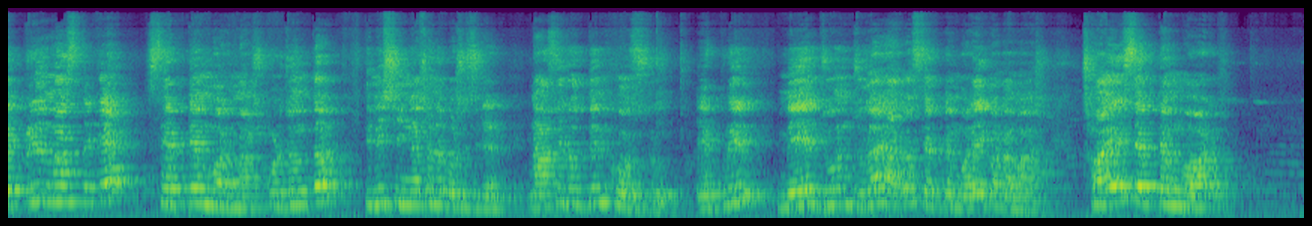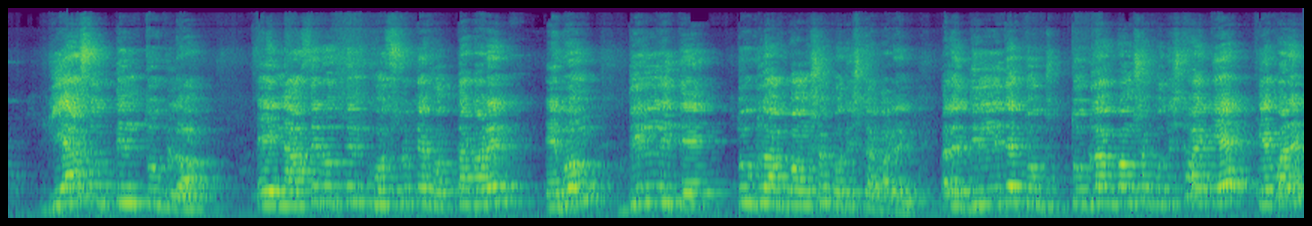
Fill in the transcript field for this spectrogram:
এপ্রিল মাস থেকে সেপ্টেম্বর মাস পর্যন্ত তিনি সিংহাসনে বসেছিলেন। Nasiruddin Khusro, April, May, June, July, August, September, এই কটা মাস। ছয় সেপ্টেম্বর গিয়াস উদ্দিন তুগলক এই নাসির উদ্দিন খসরুকে হত্যা করেন এবং দিল্লিতে তুগলক বংশ প্রতিষ্ঠা করেন। তাহলে দিল্লিতে তুগলক বংশ প্রতিষ্ঠা হয় কে? কে করেন?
